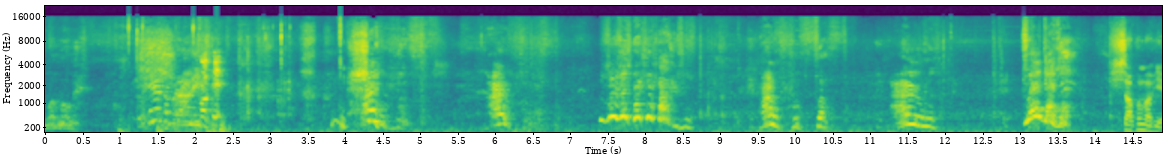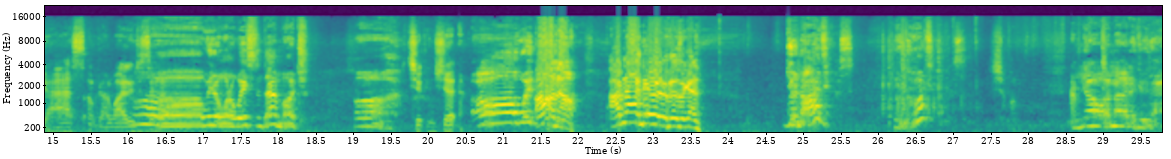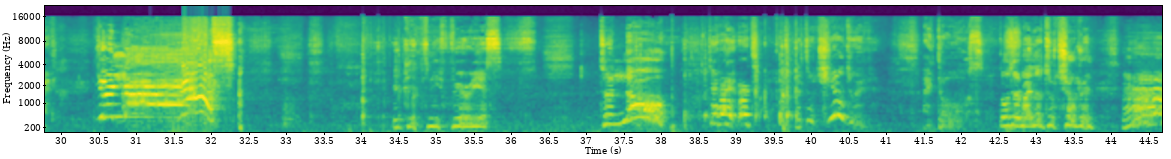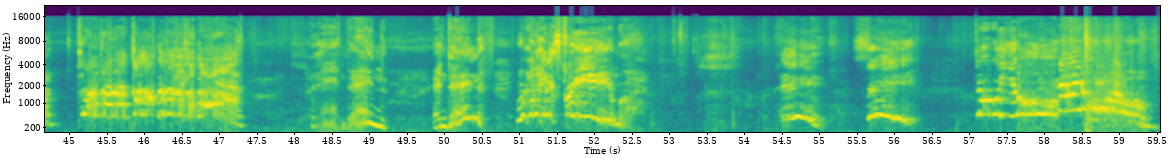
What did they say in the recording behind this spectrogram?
One moment. Here's the brownie. Fuck it. Shove them up your ass. Oh god, why did you say that? Oh, we don't want to waste them that much. Oh, Chicken shit. oh, we, Oh no! I'm not dealing with this again. you're not? You're not? Shove 'em. No, I'm not gonna do that. You're not! It gets me furious to know that I hurt little children. Like those. Those are my little children. And then, and then, we're gonna get extreme! E, C, W, no!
